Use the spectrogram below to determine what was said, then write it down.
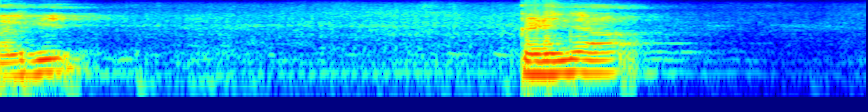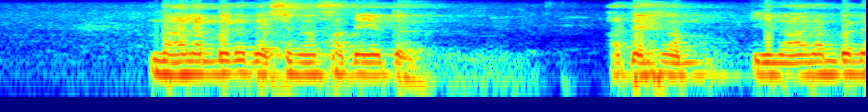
നൽകി. കഴിഞ്ഞ നാലമ്പല ദർശന സമയത്ത് അദ്ദേഹം ഈ നാലമ്പല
